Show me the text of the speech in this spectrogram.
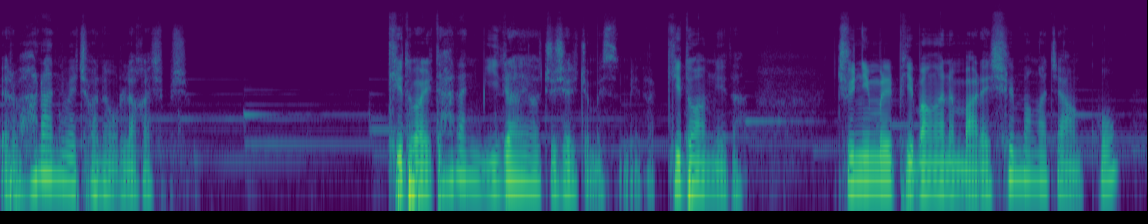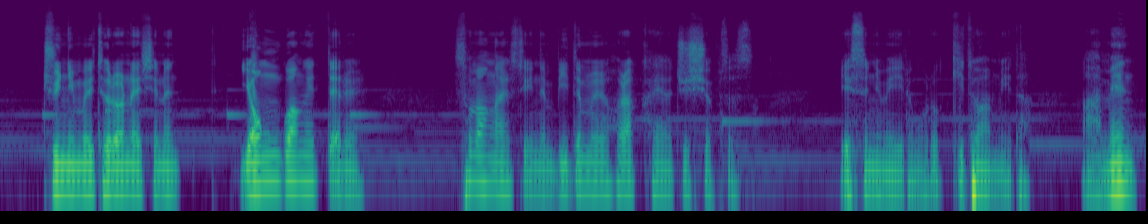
여러분 하나님의 전에 올라가십시오. 기도할 때 하나님 일하여 주실 줄 믿습니다. 기도합니다. 주님을 비방하는 말에 실망하지 않고 주님을 드러내시는 영광의 때를 소망할 수 있는 믿음을 허락하여 주시옵소서. 예수님의 이름으로 기도합니다. 아멘.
